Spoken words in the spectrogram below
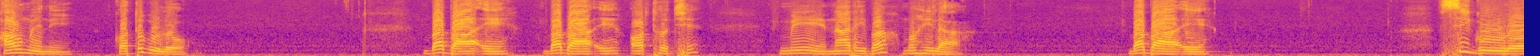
হাউ মেনি কতগুলো? বাবা এ বাবা এ অর্থ হচ্ছে মেয়ে, নারী বা মহিলা। বাবা এ সিগুরো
